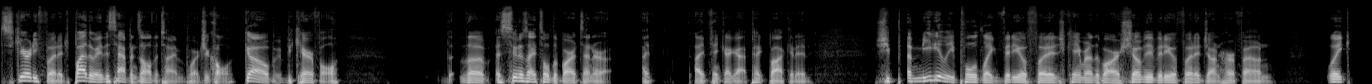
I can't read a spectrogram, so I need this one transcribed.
security footage. By the way, this happens all the time in Portugal. Go, but be careful. The, the as soon as I told the bartender, I I think I got pickpocketed. She immediately pulled like video footage, came around the bar, showed me the video footage on her phone. Like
